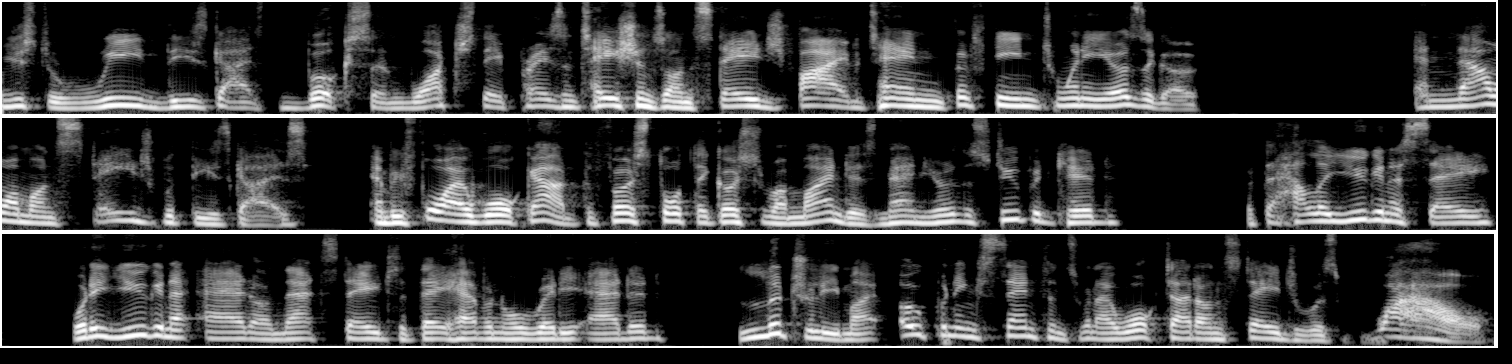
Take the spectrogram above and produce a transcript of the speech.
used to read these guys' books and watch their presentations on stage 5, 10, 15, 20 years ago. And now I'm on stage with these guys. And before I walk out, the first thought that goes through my mind is, man, you're the stupid kid. What the hell are you going to say? What are you going to add on that stage that they haven't already added? Literally, my opening sentence when I walked out on stage was, wow,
